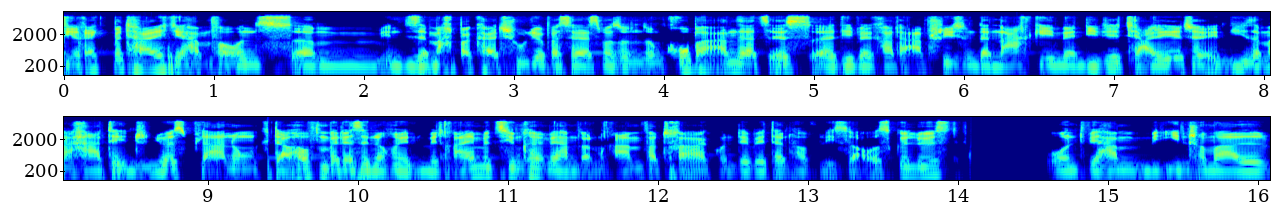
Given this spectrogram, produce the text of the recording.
direkt beteiligt. Die haben vor uns ähm, in dieser Machbarkeitsstudie, was ja erstmal so ein, so ein grober Ansatz ist, äh, die wir gerade abschließen. Danach gehen wir in die detaillierte, in die mal, harte Ingenieursplanung. Da hoffen wir, dass wir noch mit, mit reinbeziehen können. Wir haben dort einen Rahmenvertrag und der wird dann hoffentlich so ausgelöst. Und wir haben mit ihnen schon mal,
